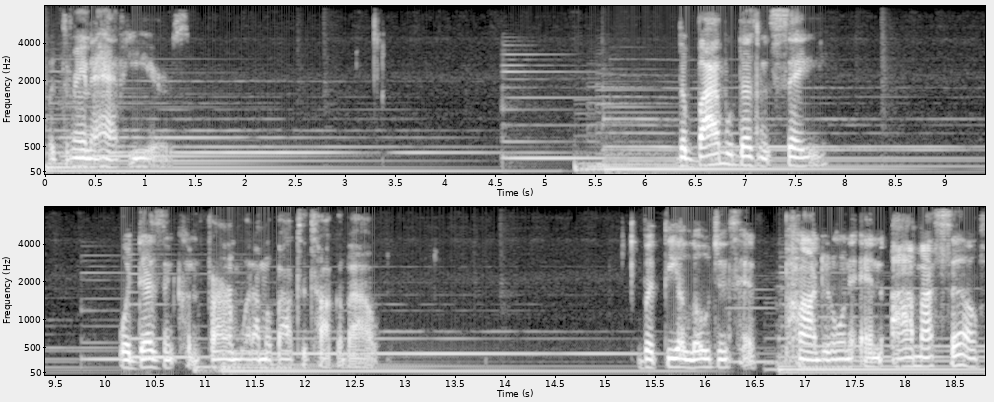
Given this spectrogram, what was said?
for three and a half years. The Bible doesn't say or doesn't confirm what I'm about to talk about. But theologians have pondered on it, and I myself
